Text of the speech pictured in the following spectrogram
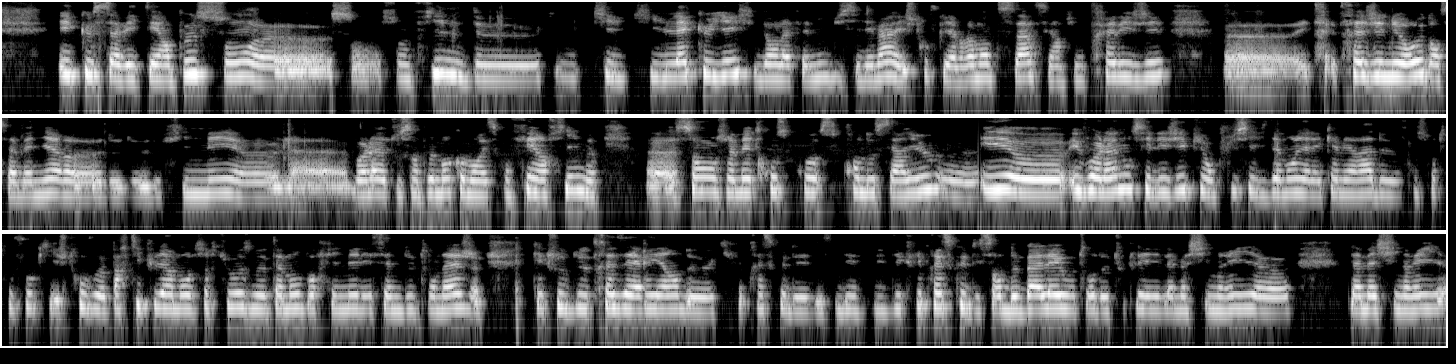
et que ça avait été un peu son euh, son, son film de qui, qui l'accueillait dans la famille du cinéma. Et je trouve qu'il y a vraiment de ça. C'est un film très léger euh, et très très généreux dans sa manière euh, de, filmer euh, la voilà tout simplement comment est-ce qu'on fait un film euh, sans jamais trop se, prendre au sérieux euh. et, euh, et voilà non c'est léger. Puis en plus évidemment il y a la caméra de François Truffaut qui est, je trouve particulièrement virtuose notamment pour filmer les scènes de tournage. Quelque chose de très aérien de qui fait presque des, des, des- décrit presque des sortes de ballets autour de toute les, la machinerie la machinerie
